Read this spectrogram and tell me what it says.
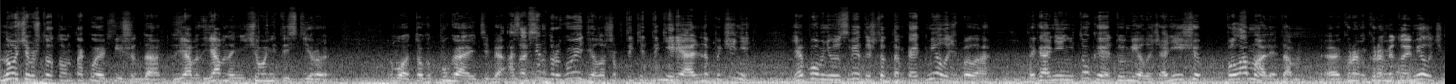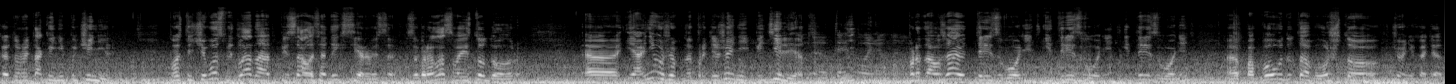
Ну, в общем, что-то он такое пишет, да, яв- явно ничего не тестируя. вот, только пугает тебя. А совсем другое дело, чтобы таки, таки реально починить. Я помню, у Светы что-то там какая-то мелочь была, так они не только эту мелочь, они еще поломали там, э, кроме, кроме той мелочи, которую так и не починили. После чего Светлана отписалась от их сервиса, забрала свои 100 долларов. Э, и они уже на протяжении пяти лет да. продолжают трезвонить и трезвонить и трезвонить э, по поводу того, что... Что они хотят?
